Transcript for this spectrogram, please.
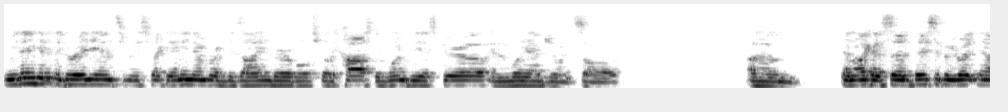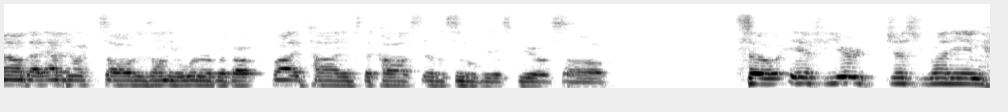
We then get the gradients with respect to any number of design variables for the cost of one VSPAERO and one adjoint solve. Um, and like I said, basically right now that adjoint solve is on the order of about five times the cost of a single VSPAERO solve. So if you're just running,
